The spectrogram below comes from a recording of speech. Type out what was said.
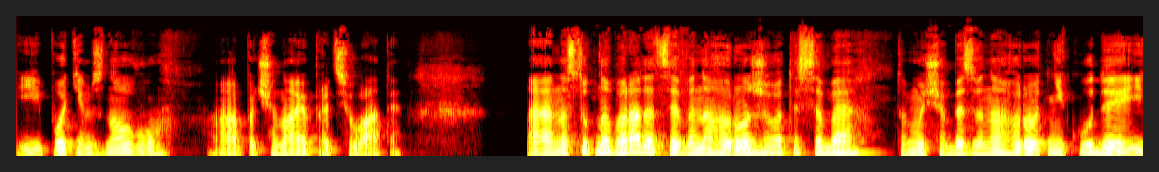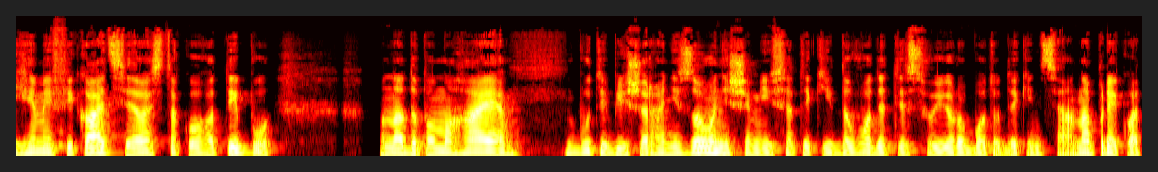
і потім знову починаю працювати. Наступна порада це винагороджувати себе, тому що без винагород нікуди, і гейміфікація ось такого типу вона допомагає бути більш організованішим і все-таки доводити свою роботу до кінця. Наприклад.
